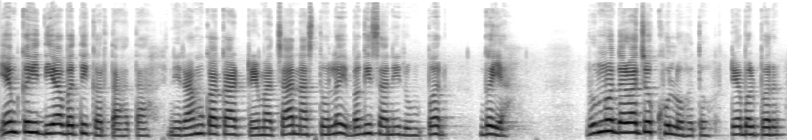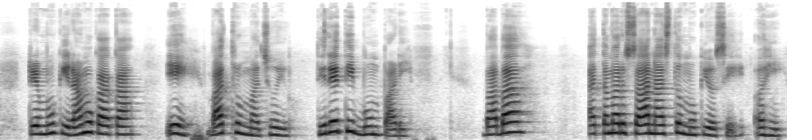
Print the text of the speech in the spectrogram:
એમ કહી દીવાબત્તી કરતા હતા ને રામુ કાકા ટ્રેમાં ચા નાસ્તો લઈ બગીચાની રૂમ પર ગયા. રૂમનો દરવાજો ખુલ્લો હતો. ટેબલ પર ટ્રે મૂકી રામુ કાકા એ બાથરૂમમાં જોયું. ધીરેથી બૂમ પાડી. બાબા આ તમારો સા નાસ્તો મૂક્યો છે, અહીં.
